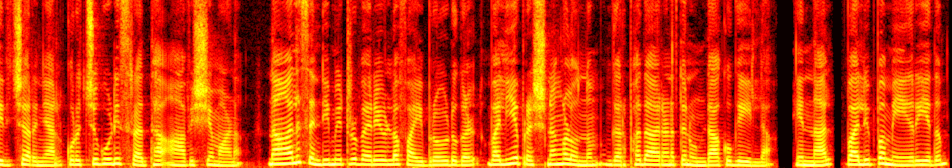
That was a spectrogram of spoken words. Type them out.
തിരിച്ചറിഞ്ഞാൽ കുറച്ചുകൂടി ശ്രദ്ധ ആവശ്യമാണ്. നാല് സെന്റിമീറ്റർ വരെയുള്ള ഫൈബ്രോയിഡുകൾ വലിയ പ്രശ്നങ്ങളൊന്നും ഗർഭധാരണത്തിനുണ്ടാക്കുകയില്ല. എന്നാൽ വലിപ്പമേറിയതും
